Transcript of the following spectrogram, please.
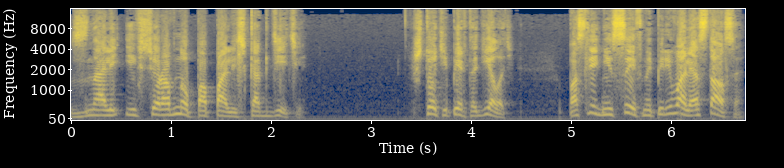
Знали и все равно попались как дети. Что теперь-то делать? Последний сейф на перевале остался.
